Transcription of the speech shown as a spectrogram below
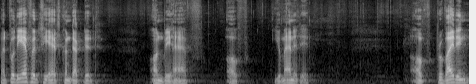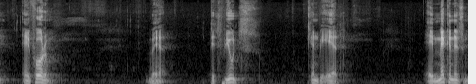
but for the efforts he has conducted on behalf of humanity, of providing a forum where disputes can be aired, a mechanism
